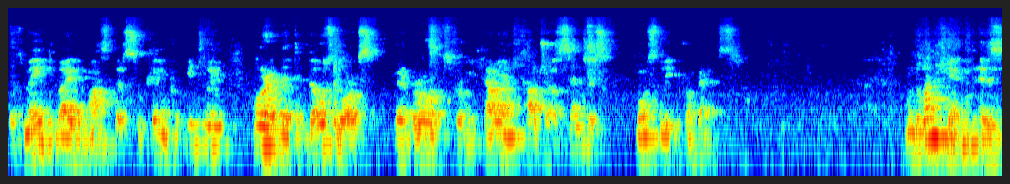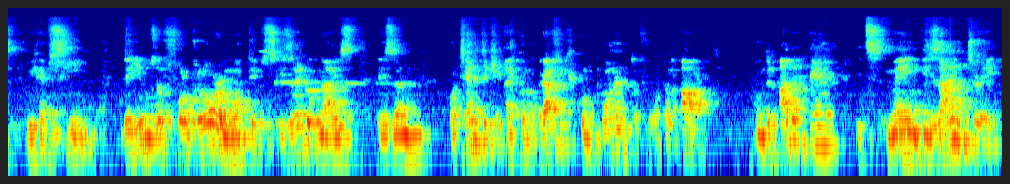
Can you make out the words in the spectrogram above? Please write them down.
was made by the masters who came from Italy, or that those works were brought from Italian cultural centers, mostly from Venice. On the one hand, as we have seen, the use of folklore motifs is recognized as an authentic iconographic component of local art. On the other hand, its main design trait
